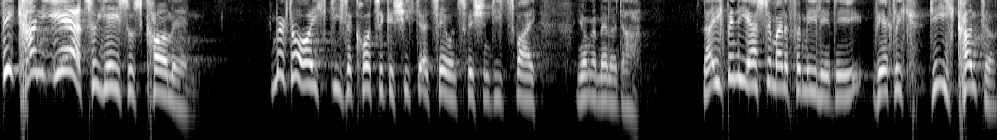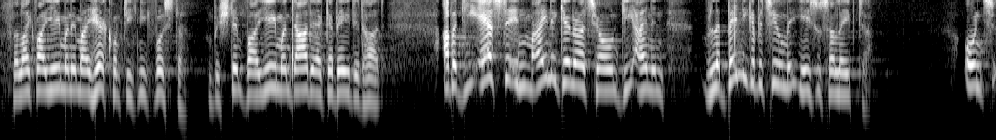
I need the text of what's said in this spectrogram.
wie kann er zu Jesus kommen? Ich möchte euch diese kurze Geschichte erzählen zwischen die zwei junge Männer da. Na, ich bin die erste meiner Familie, die wirklich, die ich kannte. Vielleicht war jemand in meiner Herkunft, die ich nicht wusste. Und bestimmt war jemand da, der gebetet hat. Aber die erste in meiner Generation, die eine lebendige Beziehung mit Jesus erlebte. Und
